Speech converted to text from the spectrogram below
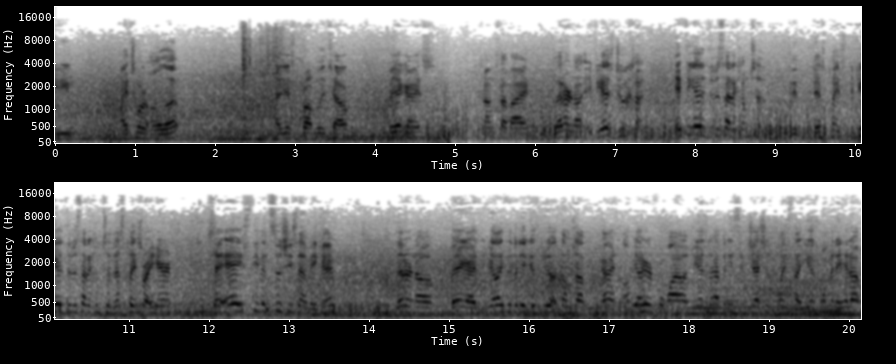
eating. I tore it all up. I just probably tell. But yeah guys, come stop by. Let her know if you guys do come if you guys do decide to come to this place, if you guys do decide to come to this place right here, say hey Steven Sushi sent me, okay? Let her know. But yeah guys, if you like the video, give me a thumbs up. Guys, I'll be out here for a while. If you guys have any suggestions, places that you guys want me to hit up,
